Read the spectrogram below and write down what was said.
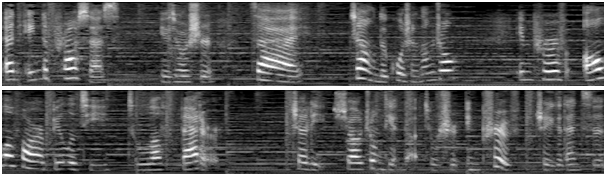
And in the process，也就是在这样的过程当中。 improve all of our ability to love better。这里需要重点的就是 improve 这个单词。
